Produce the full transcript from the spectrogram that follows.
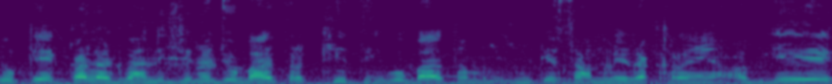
क्योंकि कल अडवाणी जी ने जो बात रखी थी, वो बात हम उनके सामने रख रहे हैं। अब ये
